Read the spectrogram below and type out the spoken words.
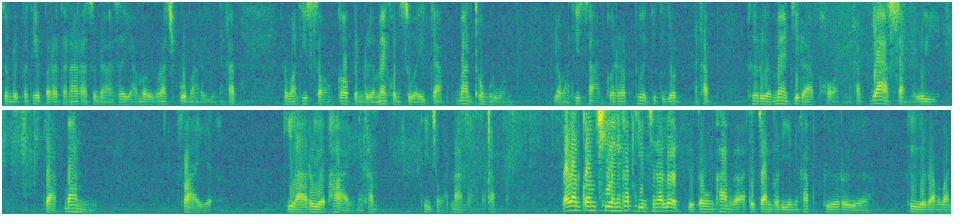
สมเด็จพระเทพรัตนราชสุดาสยามบรมราชกุมารีนะครับรางวัลที่ 2 ก็เป็นเรือแม่คนสวยจากบ้านธงหลวงรางวัลที่ 3 ก็รับถ้วยกิติยศนะครับ คือเรือแม่จิราพรนะครับย่าสั่งลุยจากบ้านฝ่ายกีฬาเรือพายนะครับ ที่จังหวัดน่านเรานะครับรางวัลกองเชียร์นะครับ ทีมชนะเลิศอยู่ตรงข้ามกับอัศจรรย์พอดีนะครับ คือเรือคือรางวัล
